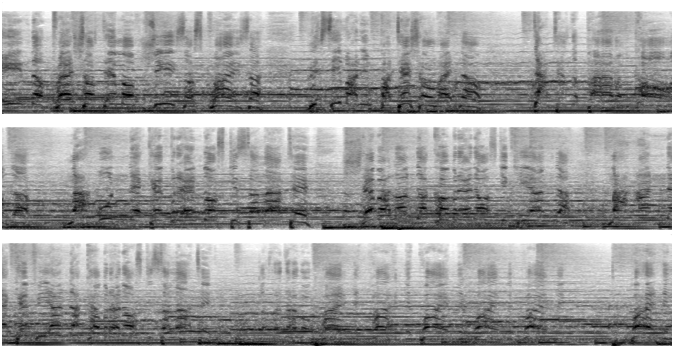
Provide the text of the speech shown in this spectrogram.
in the precious name of Jesus Christ. Receive an impartation right now. That is the power of God. Maunde kebrendoski salate. Shebalonda kobredoski kianda. Kefianda salate. Quietly, quietly, quietly, quietly, quietly. Quietly.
